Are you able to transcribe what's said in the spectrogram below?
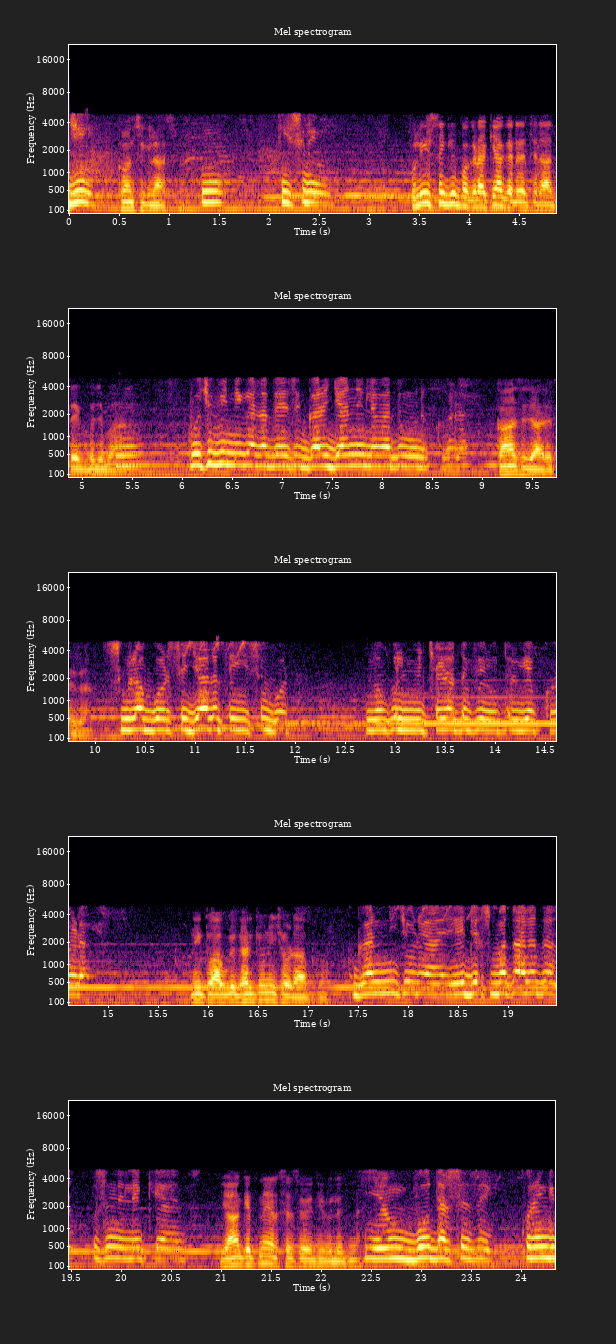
जी। कौन सी क्लास में? हम्म, तीसरी में। पुलिस ने क्यों पकड़ा? क्या कर रहे थे रात एक बजे बाहर हम्म, कुछ भी नहीं कर रहा था ऐसे घर जाने लगा तो मुझे पकड़ा। कहाँ से जा रहे थे घर? सूरभगढ़ से जा रहे थे ईसु गोड नौकल में चढ़ा तो फिर उतर गया पकड़ा। नहीं तो आपके घर क्यों नहीं छोड़ा आपको? घर नहीं छोड़ा ये जस बता रहा था उसने लेके आया था। यहाँ कितने अरसे से हुई थी विलेज में? यहाँ बहुत अरसे से कुरंगी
